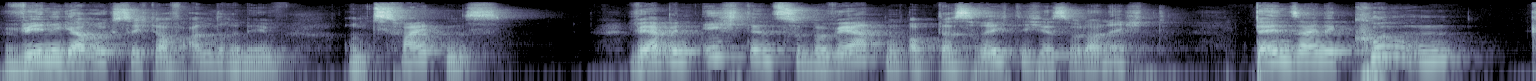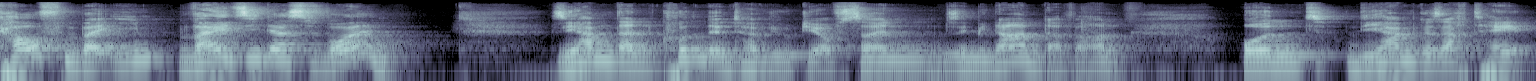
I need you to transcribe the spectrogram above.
weniger Rücksicht auf andere nehmen. Und zweitens, wer bin ich denn zu bewerten, ob das richtig ist oder nicht? Denn seine Kunden kaufen bei ihm, weil sie das wollen. Sie haben dann Kunden interviewt, die auf seinen Seminaren da waren. Und die haben gesagt, hey,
